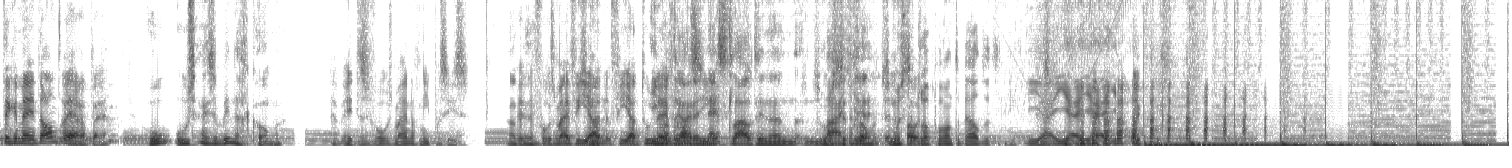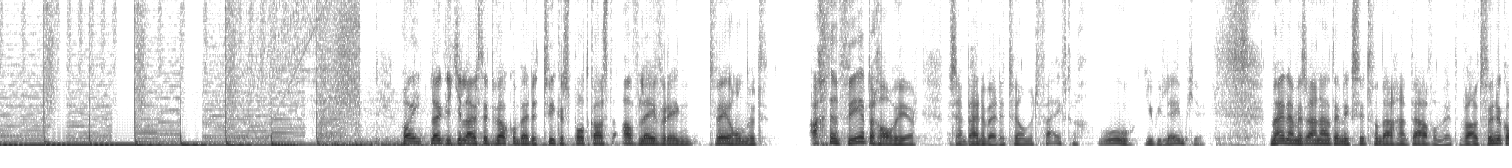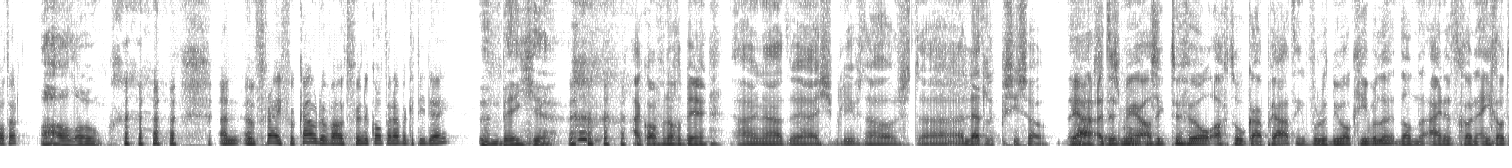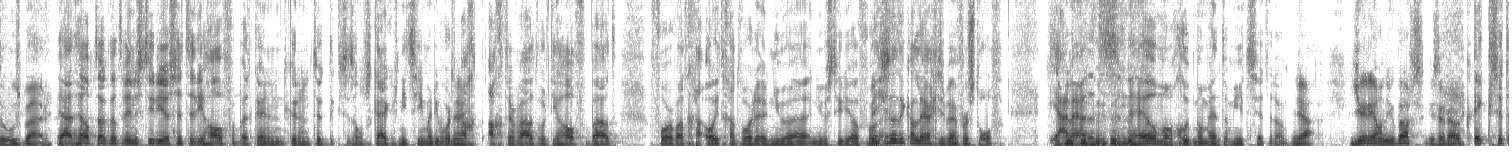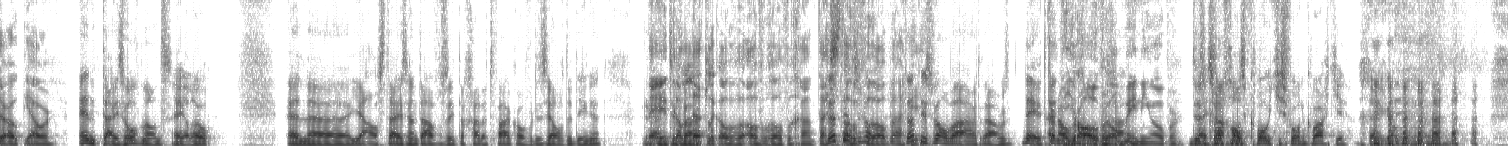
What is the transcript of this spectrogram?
De gemeente Antwerpen. Hoe, hoe zijn ze binnengekomen? Dat weten ze volgens mij nog niet precies. Oké. Volgens mij via, een- via een Iemand draaide toeleverancier. Nextcloud in een, Ze moesten, ze moesten kloppen, want de bel doet het niet. Ja, ja, ja. ja. Hoi, leuk dat je luistert. Welkom bij de Tweakers Podcast, aflevering 248 alweer. We zijn bijna bij de 250. Oeh, jubileumpje. Mijn naam is Arnoud en ik zit vandaag aan tafel met Wout Funnekotter. Hallo. Een, een vrij verkoude Wout Funnekotter, heb ik het idee. Een beetje. Hij kwam vanochtend binnen. Arnoud, eh, alsjeblieft, host. Eh, letterlijk precies zo. Ja, Ja, het is meer als ik te veel achter elkaar praat. Ik voel het nu al kriebelen. Dan eindigt het gewoon in één grote hoesbui. Ja, het helpt ook dat we in de studio zitten die half... Het kunnen, kunnen natuurlijk onze kijkers niet zien, maar die wordt Nee. ach- achter Wout wordt die half verbouwd voor wat ga, ooit gaat worden een nieuwe, een nieuwe studio voor... Weet je dat ik allergisch ben voor stof? Ja, nou ja, dat is een heel goed moment om hier te zitten dan. Ja, Jurian Ubachs is er ook. Ik zit er ook, ja hoor. En Thijs Hofmans. Hey, hallo. En eh, ja, als Thijs aan tafel zit, dan gaat het vaak over dezelfde dingen. Nee, het kan letterlijk over, overal vergaan. Thijs Dat staat is, overal wel, bij. dat is wel waar trouwens. Nee, het kan Ja, overal overal overgaan. mening over. Dus Dus ik, ga zag gewoon, als quotejes voor een kwartje. zeg ik altijd.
